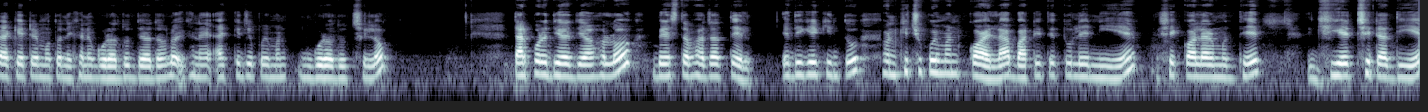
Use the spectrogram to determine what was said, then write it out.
প্যাকেটের মতন এখানে গুঁড়া দুধ দেওয়া দেওয়া হলো। এখানে এক কেজি পরিমাণ গুঁড়া দুধ ছিল। তারপরে দিয়ে দেওয়া হলো বেরেস্তা ভাজা তেল। এদিকে কিন্তু এখন কিছু পরিমাণ কয়লা বাটিতে তুলে নিয়ে সেই কয়লার মধ্যে ঘিয়ের ছিটা দিয়ে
